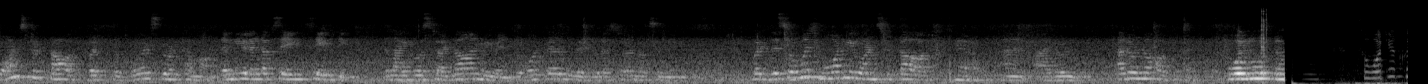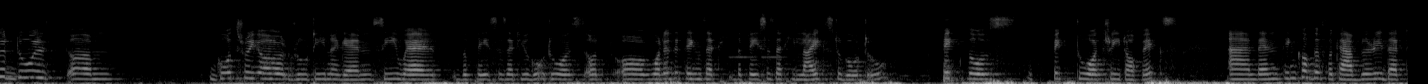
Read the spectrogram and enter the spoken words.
wants to talk, but the words don't come out. Then he will end up saying same thing. The light was turned on. We went to hotel. We went to restaurant or something. But there's so much more he wants to talk, Yeah. and I don't. I don't know how to help. Would, uh, So what you could do is um, go through your routine again, see where the places that you go to, or, or, or what are the things that he, the places that he likes to go to. Pick those, pick two or three topics, and then think of the vocabulary that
